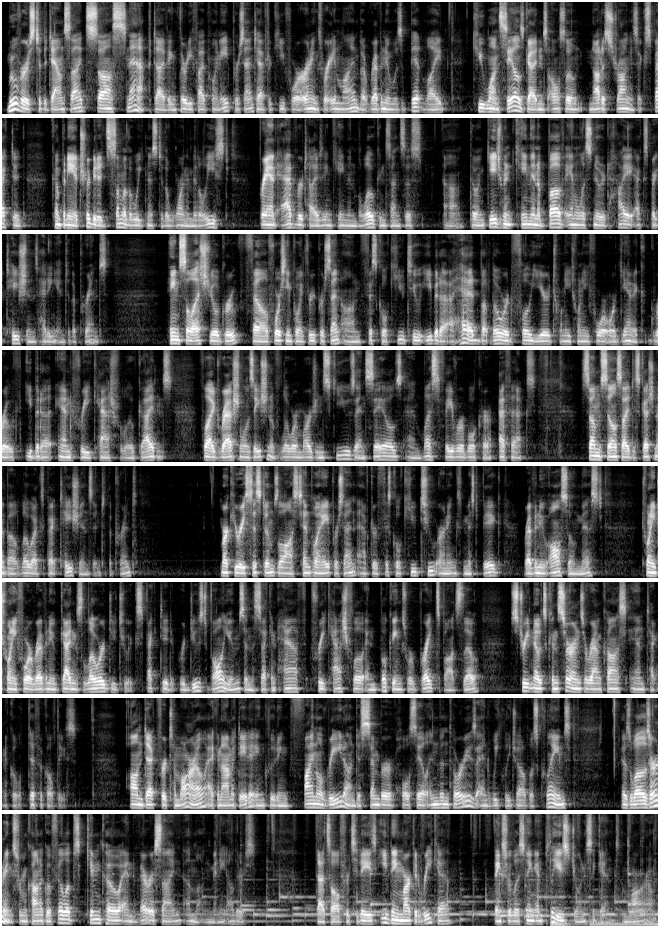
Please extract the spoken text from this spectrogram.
Movers to the downside saw Snap diving 35.8% after Q4 earnings were in line, but revenue was a bit light. Q1 sales guidance also not as strong as expected. Company attributed some of the weakness to the war in the Middle East. Brand advertising came in below consensus, uh, though engagement came in above analysts noted high expectations heading into the print. Hain Celestial Group fell 14.3% on fiscal Q2 EBITDA ahead, but lowered full year 2024 organic growth, EBITDA, and free cash flow guidance. Flagged rationalization of lower margin SKUs and sales and less favorable FX. Some sell side discussion about low expectations into the print. Mercury Systems lost 10.8% after fiscal Q2 earnings missed big. Revenue also missed. 2024 revenue guidance lowered due to expected reduced volumes in the second half. Free cash flow and bookings were bright spots, though. Street notes concerns around costs and technical difficulties. On deck for tomorrow, economic data, including final read on December wholesale inventories and weekly jobless claims, as well as earnings from ConocoPhillips, Kimco, and Verisign, among many others. That's all for today's evening market recap. Thanks for listening, and please join us again tomorrow.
